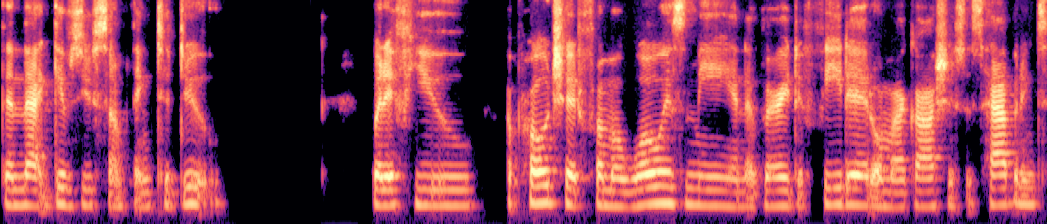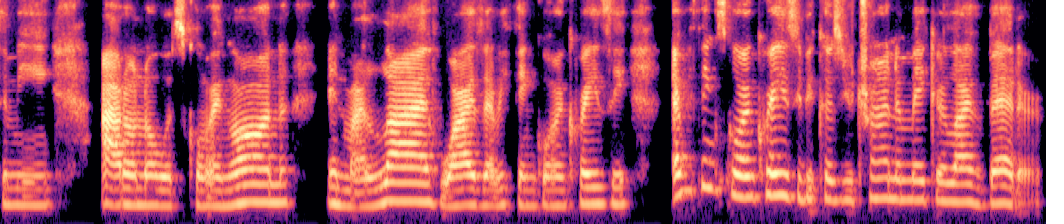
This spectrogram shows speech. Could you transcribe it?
then that gives you something to do. But if you approach it from a woe is me and a very defeated, oh my gosh, this is happening to me. I don't know what's going on in my life. Why is everything going crazy? Everything's going crazy because you're trying to make your life better.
